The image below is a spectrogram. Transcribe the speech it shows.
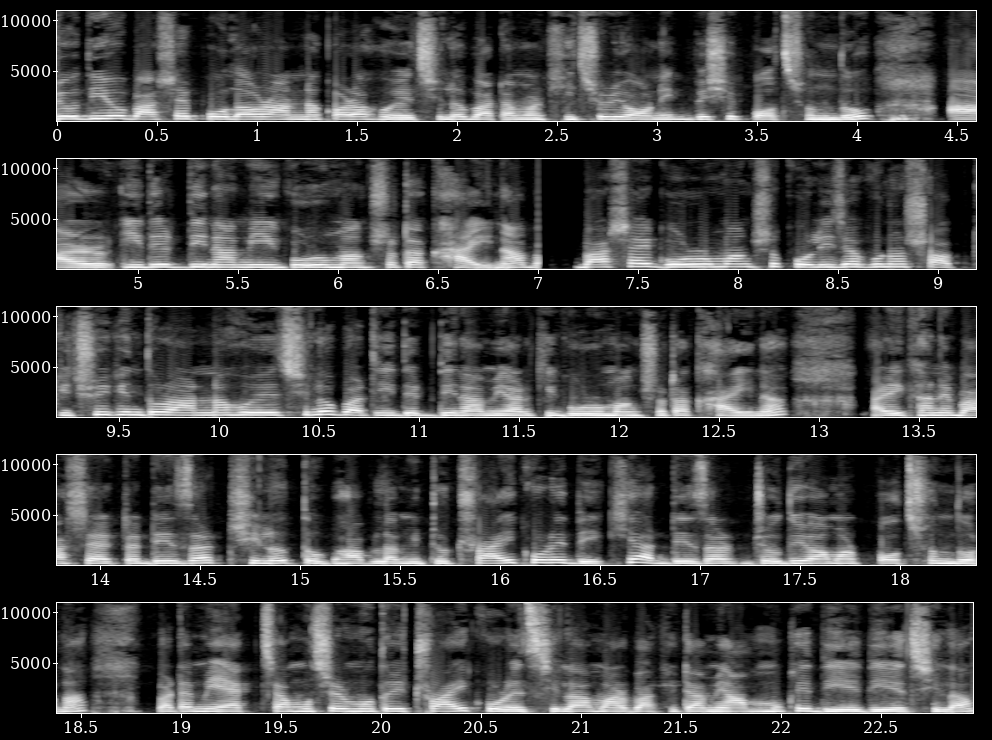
যদিও বাসায় পোলাও রান্না করা হয়েছিল বাট আমার খিচুড়ি অনেক বেশি পছন্দ। আর ঈদের দিন আমি গরুর মাংসটা খাই না। বাসায় গরুর মাংস, কলিজা ভুনা সবকিছুই কিন্তু রান্না হয়েছিল বাট ঈদের দিন আমি আর কি গরুর মাংসটা খাই না। আর এখানে বাসায় একটা ডেজার্ট ছিল, তো ভাবলাম একটু ট্রাই করে দেখি। আর ডেজার্ট যদিও আমার পছন্দ না বাট আমি এক চামচের মতোই ট্রাই করেছিলাম, আর বাকিটা আমি আম্মুকে দিয়ে দিয়েছিলাম।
